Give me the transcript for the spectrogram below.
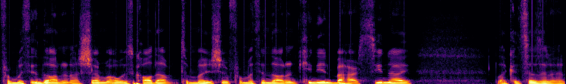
from within the anon. Hashem always called out to Moshe from within the anon. Kinyan Bahar Sinai like it says in a,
